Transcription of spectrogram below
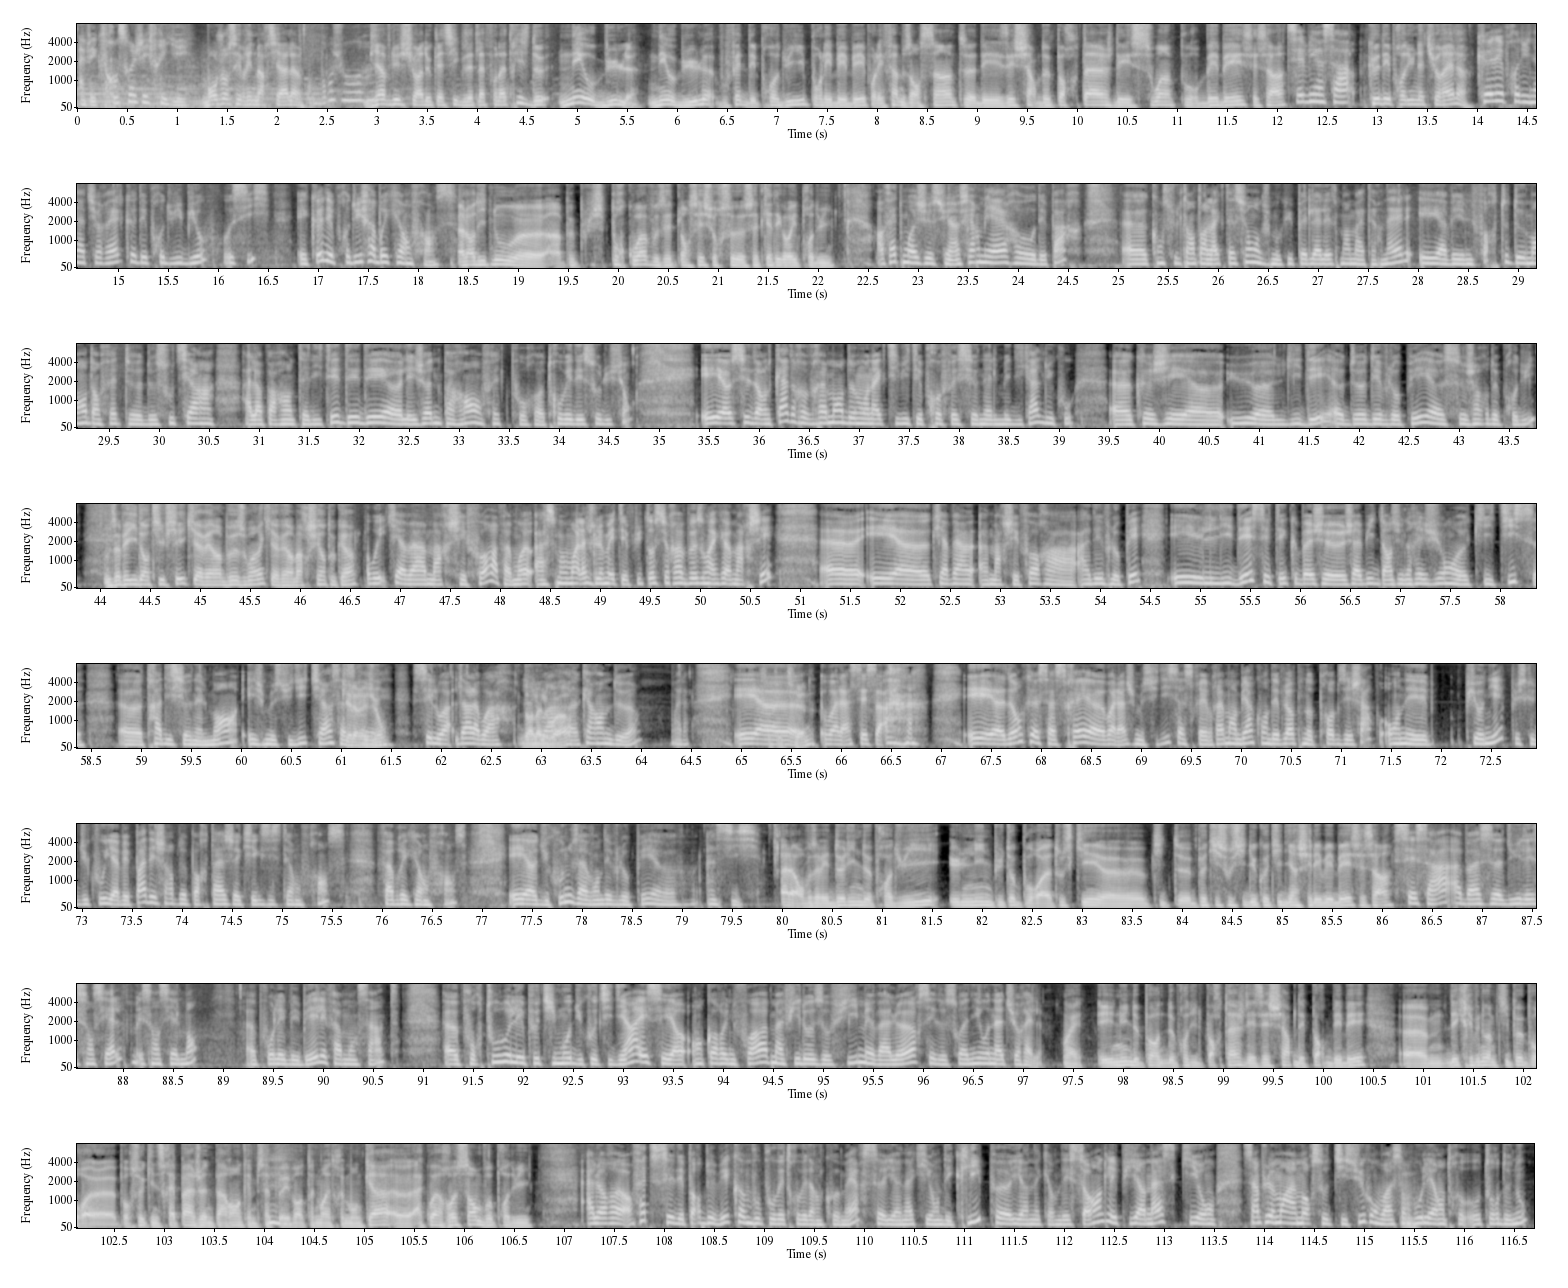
avec François Geffrier. Bonjour Séverine Martial. Bonjour. Bienvenue sur Radio Classique. Vous êtes la fondatrice de Néobulle. Néobulle, vous faites des produits pour les bébés, pour les femmes enceintes, des écharpes de portage, des soins pour bébés, c'est ça? C'est bien ça. Que des produits naturels? Que des produits naturels, que des produits bio aussi, et que des produits fabriqués en France. Alors dites-nous euh, un peu plus pourquoi vous êtes lancé sur ce, cette catégorie de produits? En fait, moi, je suis infirmière au départ, euh, consultante en lactation, donc je m'occupais de l'allaitement maternel, et il y avait une forte demande en fait de soutien à la parentalité, d'aider euh, les jeunes parents en fait pour euh, trouver des solutions. Et euh, c'est dans le cadre vraiment de mon activité professionnelle médicale du coup que j'ai eu l'idée de développer ce genre de produit. Vous avez identifié qu'il y avait un besoin, qu'il y avait un marché en tout cas? Oui, qu'il y avait un marché fort. Enfin moi à ce moment-là, je le mettais plutôt sur un besoin qu'un marché euh, et euh, qu'il y avait un, marché fort à, à développer. Et l'idée c'était que ben, j'habite dans une région qui tisse euh, traditionnellement et je me suis dit tiens ça Quelle région? C'est dans la Loire. Dans la, Loire, 42 hein. Voilà. Et euh, voilà, c'est ça. Et euh, donc ça serait euh, voilà, je me suis dit ça serait vraiment bien qu'on développe notre propres écharpes. On est pionnier puisque du coup il n'y avait pas d'écharpes de portage qui existaient en France, fabriquées en France. Et euh, du coup nous avons développé euh, ainsi. Alors, vous avez deux lignes de produits, une ligne plutôt pour euh, tout ce qui est euh, petite, petits soucis du quotidien chez les bébés, c'est ça? C'est ça, à base d'huile essentielle, essentiellement. Euh, pour les bébés, les femmes enceintes, euh, pour tous les petits mots du quotidien. Et c'est euh, encore une fois ma philosophie, mes valeurs, c'est de soigner au naturel. Ouais. Et une ligne de, de produits de portage, des écharpes, des portes-bébés. Euh, Décrivez-nous un petit peu pour pour ceux qui ne seraient pas jeunes parents, comme ça peut éventuellement être mon cas. à quoi ressemblent vos produits? Alors en fait, c'est des portes-bébés comme vous pouvez trouver dans le commerce. Il y en a qui ont des clips, il y en a qui ont des sangles, et puis il y en a qui ont simplement un morceau de tissu qu'on va s'enrouler entre autour de nous.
